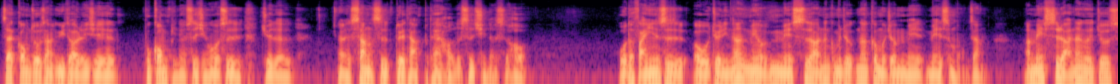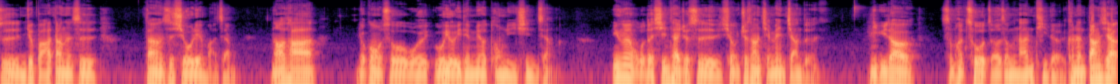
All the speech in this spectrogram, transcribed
在工作上遇到了一些不公平的事情，或者是觉得呃上司对他不太好的事情的时候，我的反应是：哦，我觉得你那没有没事啊，那根本就那根本就没没什么这样啊，没事啦，那个就是你就把它当成是当然是修炼嘛这样。然后他有跟我说，我我有一点没有同理心这样，因为我的心态就是像就像前面讲的，你遇到。什么挫折、什么难题的，可能当下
